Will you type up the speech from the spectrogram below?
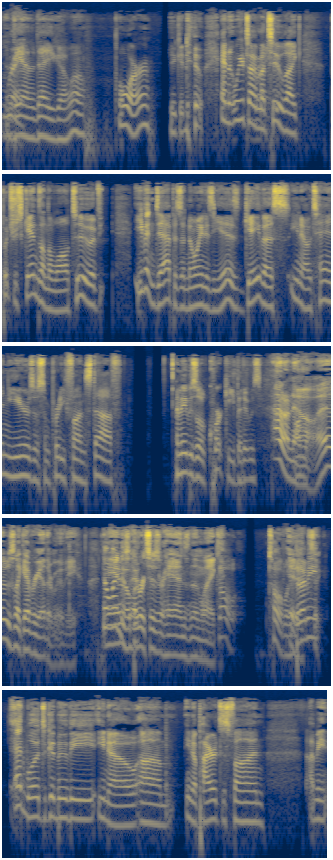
at Right. the end of the day, you go, well, or you could do, and we were talking about too, like, put your skins on the wall too. If even Depp, as annoying as he is, gave us, you know, 10 years of some pretty fun stuff. I mean, it was a little quirky, but it was I don't know. It was like every other movie. No, mean, I it was know, Edward Scissorhands, and then like Total- Totally. Yeah, but I mean, like- Ed Wood's a good movie. You know, um, you know, Pirates is fun. I mean,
